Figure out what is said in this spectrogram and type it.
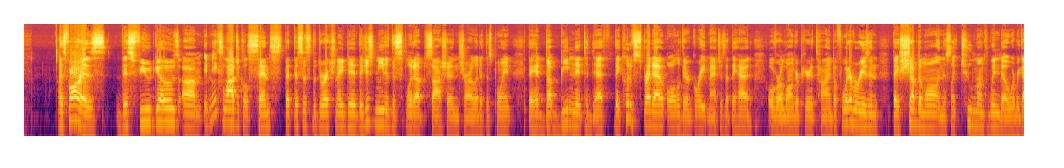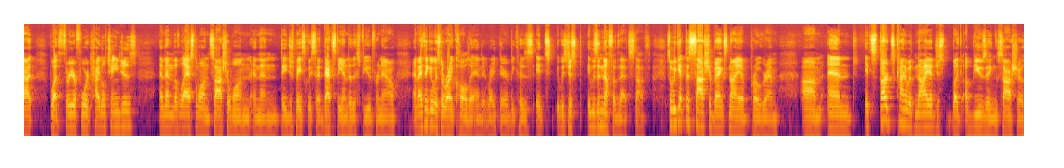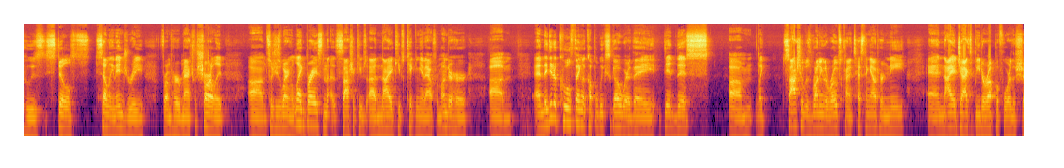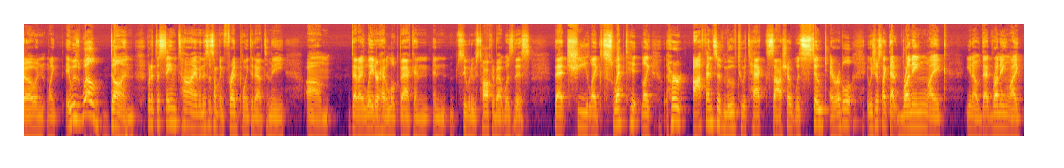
as far as this feud goes, um, it makes logical sense that this is the direction they did. They just needed to split up Sasha and Charlotte at this point. They had du- beaten it to death. They could have spread out all of their great matches that they had over a longer period of time, but for whatever reason, they shoved them all in this like two month window where we got what three or four title changes and then the last one, Sasha won, and then they just basically said that's the end of this feud for now. And I think it was the right call to end it right there because it's it was just it was enough of that stuff. So we get the Sasha Banks Nia program, um, and it starts kind of with Nia just like abusing Sasha, who's still selling an injury from her match with Charlotte. Um, so she's wearing a leg brace, and Sasha keeps uh, Nia keeps kicking it out from under her. Um, and they did a cool thing a couple weeks ago where they did this, um, like Sasha was running the ropes, kind of testing out her knee, and Nia Jax beat her up before the show, and like it was well done. But at the same time, and this is something Fred pointed out to me, um, that I later had to look back and and see what he was talking about was this that she like swept hit like her offensive move to attack Sasha was so terrible. It was just like that running like you know that running like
